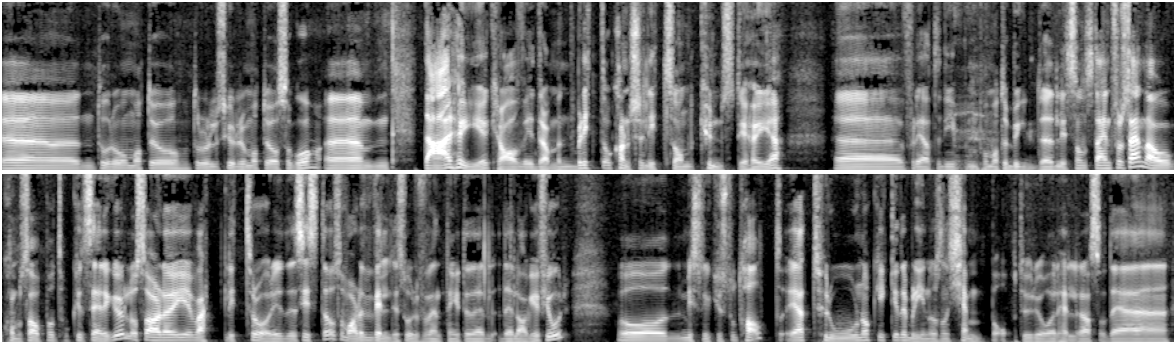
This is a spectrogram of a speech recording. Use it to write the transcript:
Uh, Toro måtte jo, Toro Skulderud måtte jo også gå. Uh, det er høye krav i Drammen blitt, og kanskje litt sånn kunstig høye. Uh, fordi at de på en måte bygde litt sånn stein for stein da, og kom seg opp og tok et seriegull. Og så har det vært litt tråder i det siste, og så var det veldig store forventninger til det, det laget i fjor. Og mislykkes totalt. Jeg tror nok ikke det blir noe sånn kjempeopptur i år heller. Altså det er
